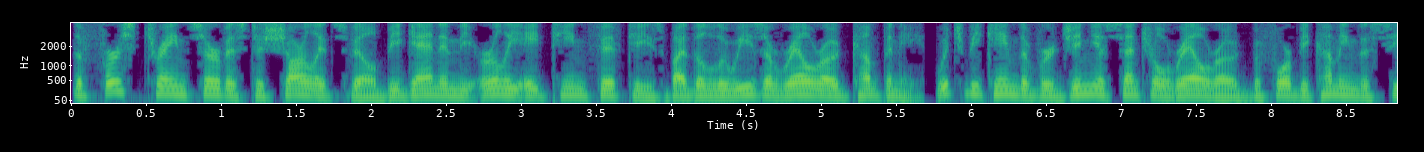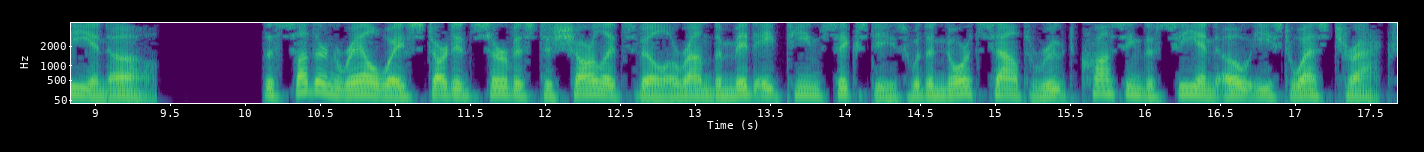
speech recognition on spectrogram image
The first train service to Charlottesville began in the early 1850s by the Louisa Railroad Company, which became the Virginia Central Railroad before becoming the C&O. The Southern Railway started service to Charlottesville around the mid-1860s with a north-south route crossing the C&O east-west tracks.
